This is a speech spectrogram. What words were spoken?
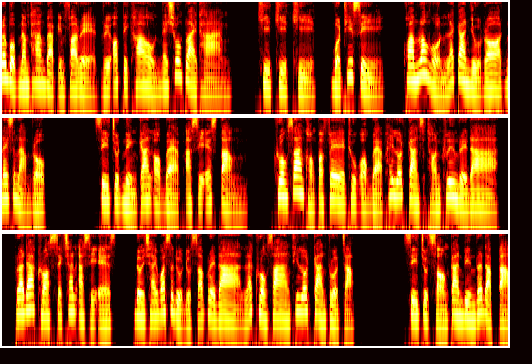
ระบบนำทางแบบอินฟราเรดหรือออปติคัลในช่วงปลายทาง ขีดขีดขีด บทที่ 4 ความล่องหนและการอยู่รอดในสนามรบ 4.1 การออกแบบ RCS ต่ำ โครงสร้างของปาเฟ่ถูกออกแบบให้ลดการสะท้อนคลื่นเรดาร์ Radar Cross Section RCS โดยใช้วัสดุดูดซับเรดาร์และโครงสร้างที่ลดการตรวจจับ 4.2 การบินระดับต่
